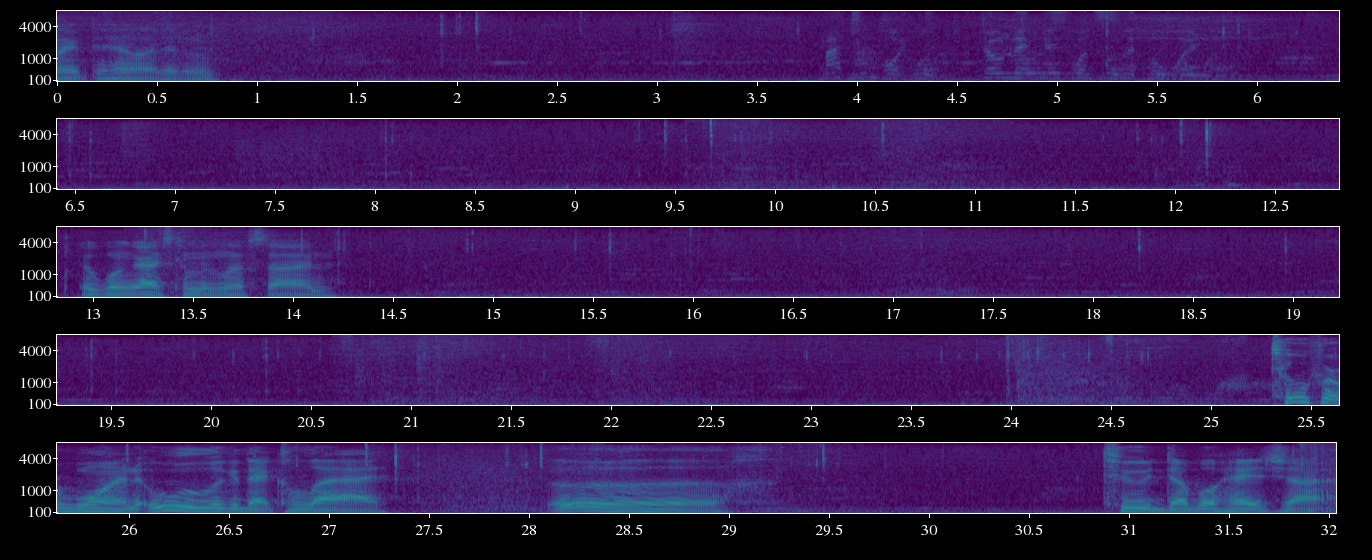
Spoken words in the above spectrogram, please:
snipe the hell out of him. Match point. Don't let this one slip away. The one guy's coming left side. Two for one. Ooh, look at that collide. Ugh. Two double headshot.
